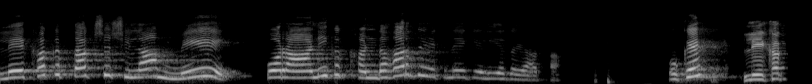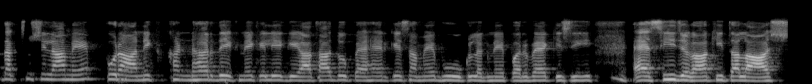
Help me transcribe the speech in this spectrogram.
लेखक तक्षशिला में पौराणिक खंडहर देखने के लिए गया था। ओके लेखक तक्षशिला में पुराणिक खंडहर देखने के लिए गया था। दोपहर के समय भूख लगने पर वह किसी ऐसी जगह की तलाश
